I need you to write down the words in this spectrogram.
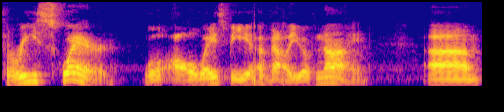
3 squared will always be a value of 9. Um,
